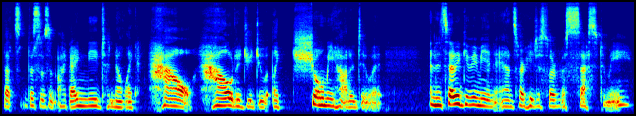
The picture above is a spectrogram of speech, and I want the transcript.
that's this isn't like I need to know like how how did you do it? Like show me how to do it. And instead of giving me an answer, he just sort of assessed me.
